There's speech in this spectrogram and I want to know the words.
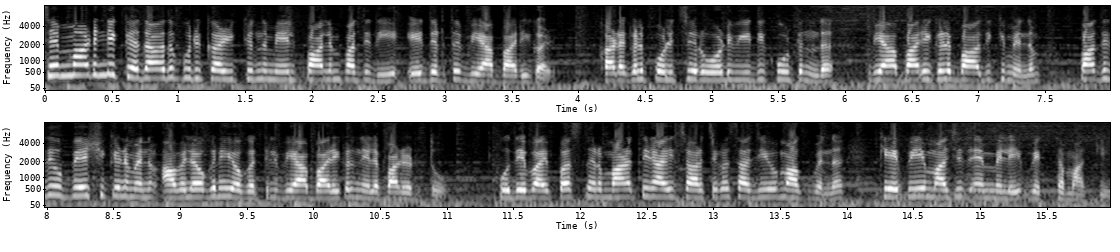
ചെമ്മാടിന്റെ ഗതാഗത കുരുക്കഴിക്കുന്ന മേൽപ്പാലം പദ്ധതിയെ എതിർത്ത് വ്യാപാരികൾ. കടകൾ പൊളിച്ച് റോഡ് വീതി കൂട്ടുന്നത് വ്യാപാരികളെ ബാധിക്കുമെന്നും പദ്ധതി ഉപേക്ഷിക്കണമെന്നും അവലോകന യോഗത്തിൽ വ്യാപാരികൾ നിലപാടെടുത്തു. പുതിയ ബൈപ്പാസ് നിർമ്മാണത്തിനായി ചർച്ചകൾ സജീവമാക്കുമെന്ന് K P A Majeed M L A വ്യക്തമാക്കി.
